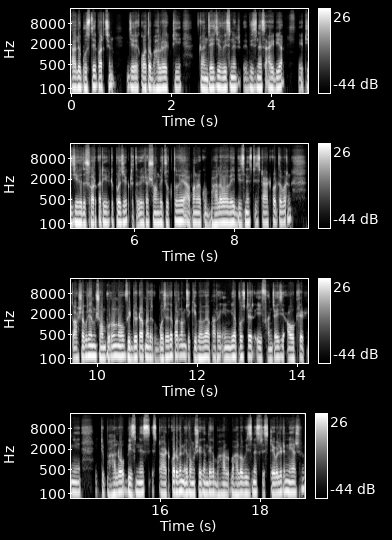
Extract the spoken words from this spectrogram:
তাহলে বুঝতেই পারছেন যে কত ভালো একটি ফ্র্যাঞ্চাইজি বিজনেস বিজনেস আইডিয়া এটি যেহেতু সরকারি একটি প্রজেক্ট তো এটার সঙ্গে যুক্ত হয়ে আপনারা খুব ভালোভাবে এই বিজনেসটি স্টার্ট করতে পারেন। তো আশা করি আমি সম্পূর্ণ ভিডিওটা আপনাদেরকে বোঝাতে পারলাম যে কীভাবে আপনারা ইন্ডিয়া পোস্টের এই ফ্র্যাঞ্চাইজি আউটলেট নিয়ে একটি ভালো বিজনেস স্টার্ট করবেন এবং সেখান থেকে ভালো ভালো বিজনেস স্টেবিলিটি নিয়ে আসবেন।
